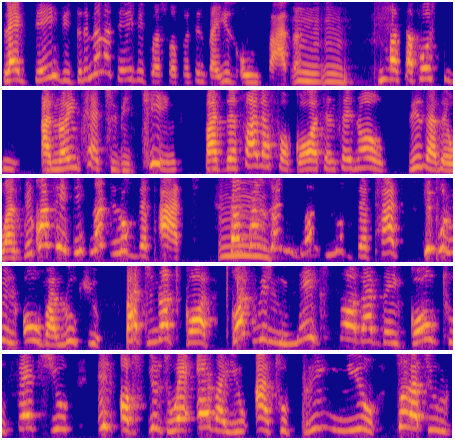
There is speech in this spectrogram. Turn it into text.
Like David. Remember David was forgotten by his own father. Mm-mm. He was supposed to be anointed to be king, but the father forgot and said, no, these are the ones. Because he did not look the part. Mm. Sometimes when you don't look the part, people will overlook you but not God. God will make sure that they go to fetch you in obscurity wherever you are to bring you so that you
